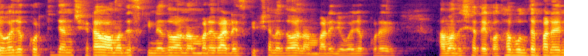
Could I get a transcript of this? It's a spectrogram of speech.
যোগাযোগ করতে চান, সেটাও আমাদের স্ক্রিনে দেওয়া নাম্বারে বা ডেসক্রিপশনে দেওয়া নাম্বারে যোগাযোগ করে আমাদের সাথে কথা বলতে পারেন।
